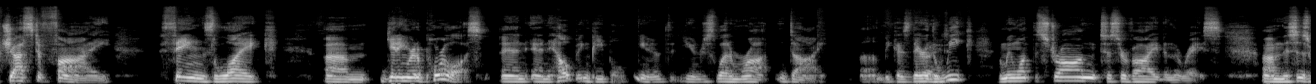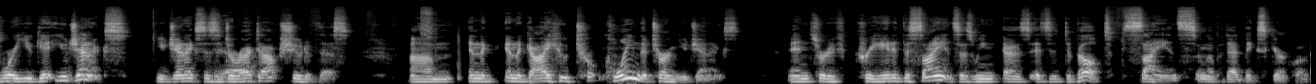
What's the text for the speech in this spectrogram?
justify things like um, getting rid of poor laws and and helping people you know you know just let them rot and die um, because they're right. the weak and we want the strong to survive in the race. Um, this is where you get eugenics. Eugenics is a yeah. direct outshoot of this. Um, and the and the guy who coined the term eugenics and sort of created the science as we as as it developed science. I'm going to put that big scare quote.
